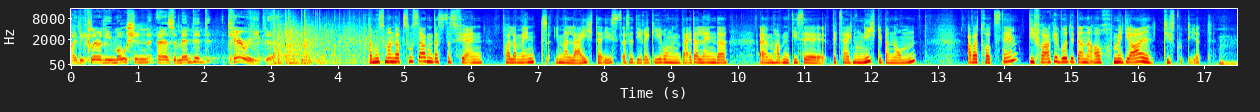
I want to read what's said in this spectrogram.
I declare the motion as amended carried. Da muss man dazu sagen, dass das für ein Parlament immer leichter ist. Also die Regierungen beider Länder ähm, haben diese Bezeichnung nicht übernommen. Aber trotzdem, die Frage wurde dann auch medial diskutiert. Mhm.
